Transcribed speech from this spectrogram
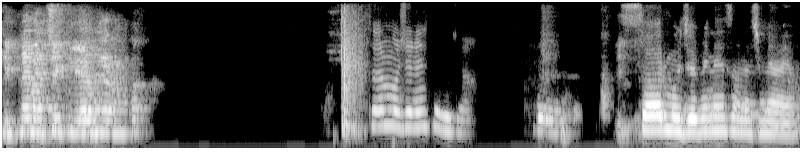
कितने बच्चे क्लियर हैं यहाँ तक? सर मुझे नहीं समझा। सर मुझे भी नहीं समझ में आया।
